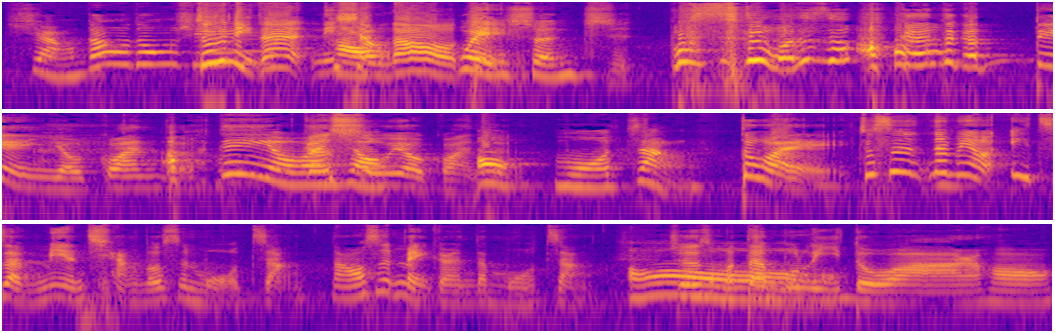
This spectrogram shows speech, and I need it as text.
想到东西就是你在你想到卫生纸，不是，我是说跟这个电影有关的，哦、电影有关，跟书有关的。哦。魔杖，对，就是那边有一整面墙都是魔杖，然后是每个人的魔杖，哦，就是什么邓布利多啊，然后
